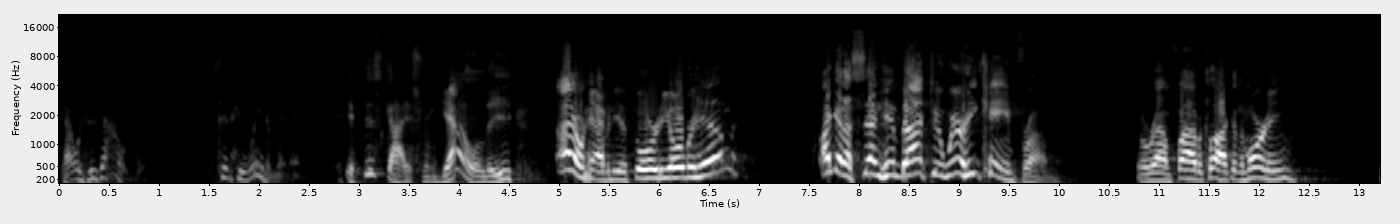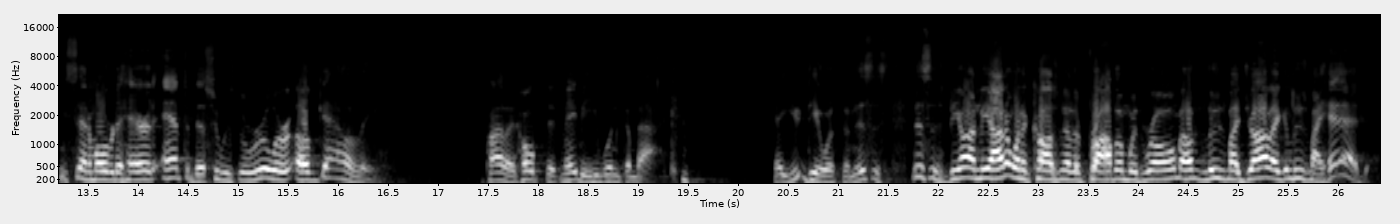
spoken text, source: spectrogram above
that was his out. He said, hey, wait a minute. If this guy is from Galilee, I don't have any authority over him. I got to send him back to where he came from. So around 5 o'clock in the morning, he sent him over to Herod Antipas, who was the ruler of Galilee. Pilate hoped that maybe he wouldn't come back. hey, you deal with them. This is, this is beyond me. I don't want to cause another problem with Rome. I'll lose my job. I could lose my head.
